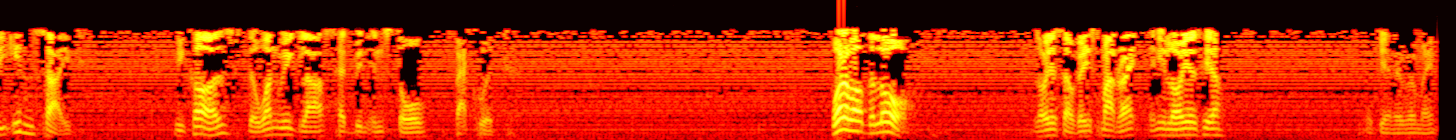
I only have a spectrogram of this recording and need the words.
the inside because the one way glass had been installed backward. What about the law? Lawyers are very smart, right? Any lawyers here? Okay, never mind.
